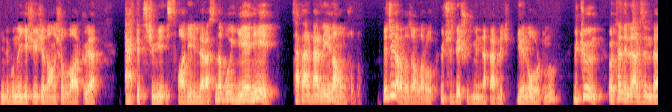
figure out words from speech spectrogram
indi bunu yeşə-yeşə danışırlar, güya təhdid kimi istifadə edirlər. Əslində bu yeni səfərbərliyin anonsudur. Necə yaradacaqlar o 300-500 min nəfərlik yeni ordunu? Bütün ötən il ərzində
